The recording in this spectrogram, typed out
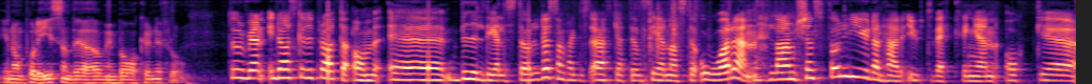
inom polisen där jag har min bakgrund ifrån. Torbjörn, idag ska vi prata om eh, bildelstölder som faktiskt ökat de senaste åren. Larmtjänst följer ju den här utvecklingen och eh,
